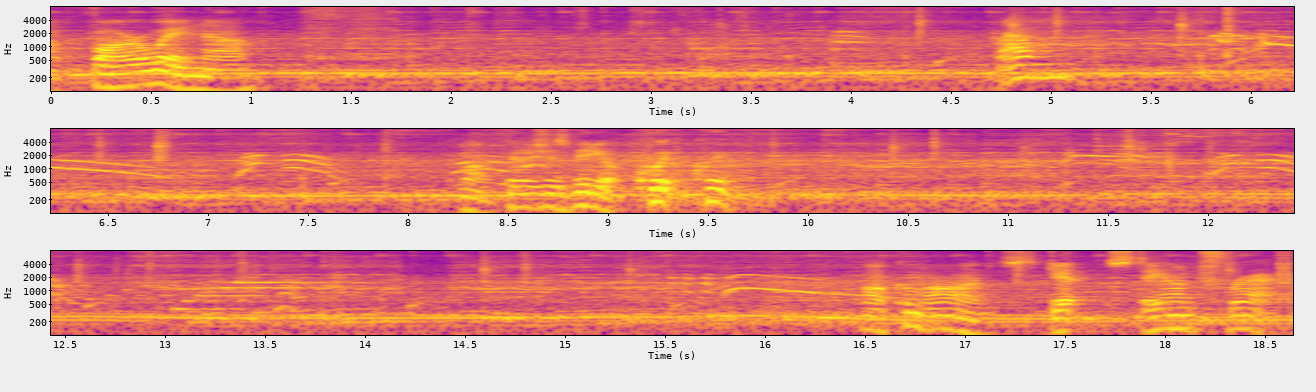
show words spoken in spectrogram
I'm far away now. Wow. Come on, finish this video. Quick, quick. Oh, come on. Get, stay on track.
